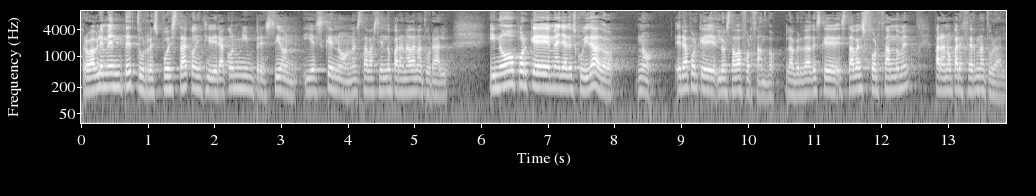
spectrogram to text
Probablemente tu respuesta coincidirá con mi impresión, y es que no, no estaba siendo para nada natural. Y no porque me haya descuidado, no, era porque lo estaba forzando. La verdad es que estaba esforzándome para no parecer natural.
